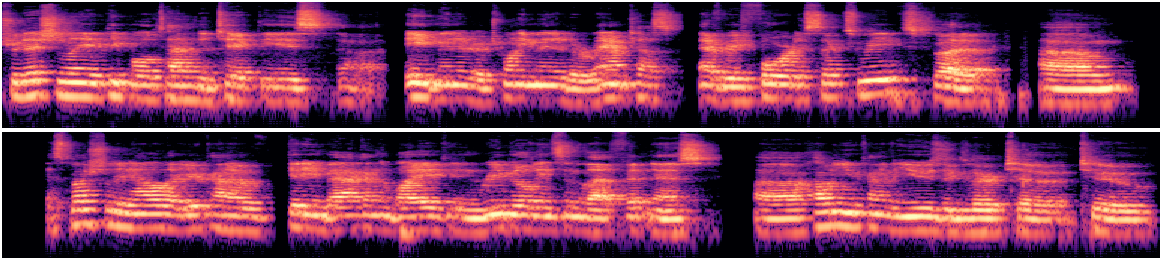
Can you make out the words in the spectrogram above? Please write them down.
traditionally people tend to take these uh, eight minute or 20 minute or ramp tests every four to six weeks, but um, especially now that you're kind of getting back on the bike and rebuilding some of that fitness, uh, how do you kind of use Xert to to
